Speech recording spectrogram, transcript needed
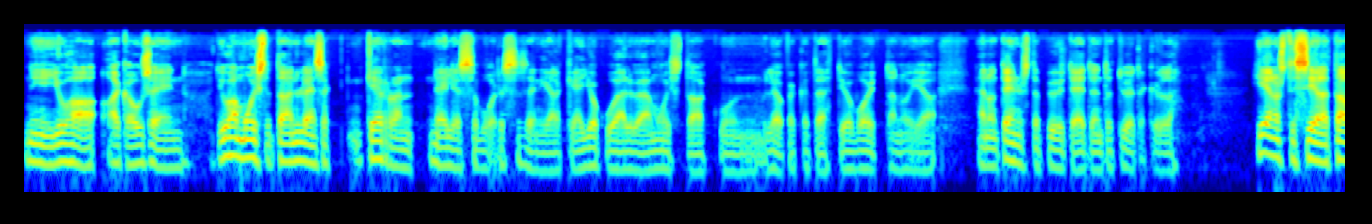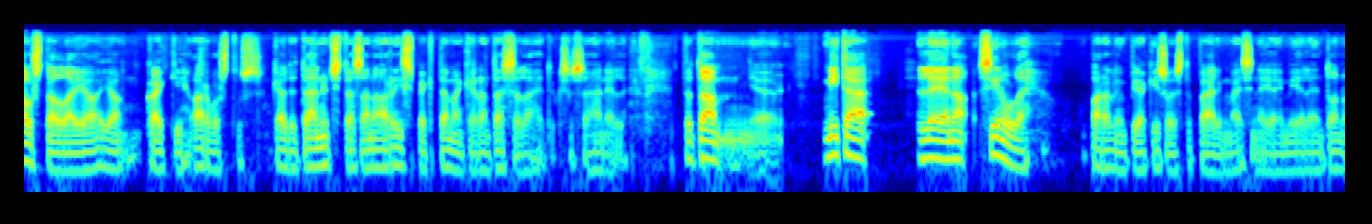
Niin, Juha aika usein Juha muistetaan yleensä kerran neljässä vuodessa sen jälkeen. Joku älyää muistaa, kun Leopekka Tähti on voittanut ja hän on tehnyt sitä pyyteetöntä työtä kyllä hienosti siellä taustalla ja, ja kaikki arvostus. Käytetään nyt sitä sanaa respect tämän kerran tässä lähetyksessä hänelle. Tota, mitä Leena sinulle paralympiakisoista päällimmäisenä jäi mieleen tuon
